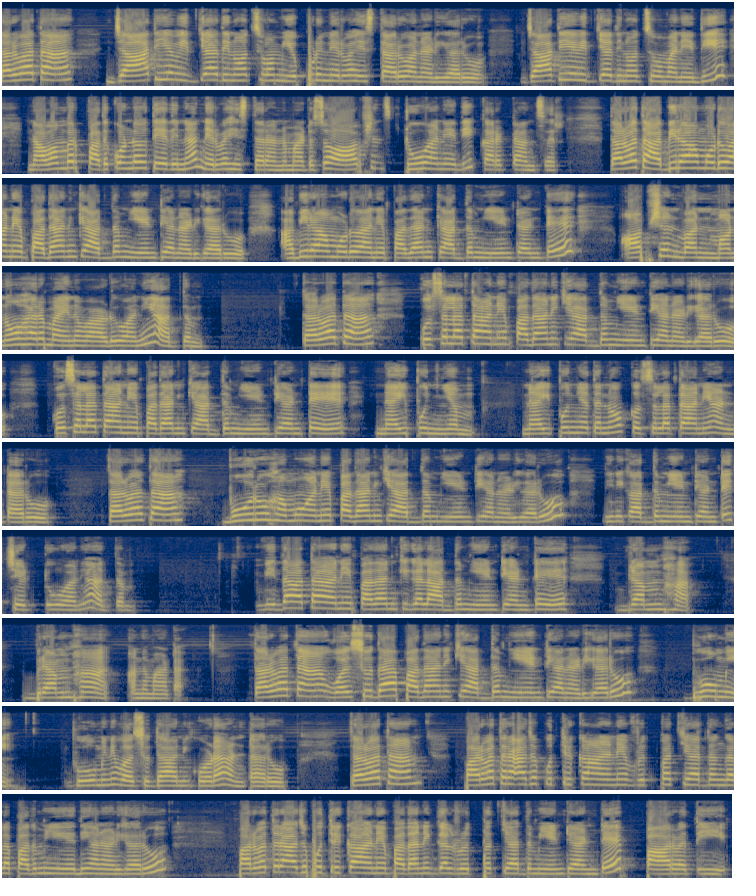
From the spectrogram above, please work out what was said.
తర్వాత జాతీయ విద్యా దినోత్సవం ఎప్పుడు నిర్వహిస్తారు అని అడిగారు. జాతీయ విద్యా దినోత్సవం అనేది నవంబర్ పదకొండవ తేదీన నిర్వహిస్తారన్నమాట. సో ఆప్షన్స్ టూ అనేది కరెక్ట్ ఆన్సర్. తర్వాత అభిరాముడు అనే పదానికి అర్థం ఏంటి అని అడిగారు. అభిరాముడు అనే పదానికి అర్థం ఏంటంటే ఆప్షన్ వన్ మనోహరమైనవాడు అని అర్థం. తర్వాత కుశలత అనే పదానికి అర్థం ఏంటి అని అడిగారు. కుశలత అనే పదానికి అర్థం ఏంటి అంటే నైపుణ్యం. నైపుణ్యతను కుశలత అని అంటారు. తర్వాత భూరుహము అనే పదానికి అర్థం ఏంటి అని అడిగారు. దీనికి అర్థం ఏంటి అంటే చెట్టు అని అర్థం. విధాత అనే పదానికి గల అర్థం ఏంటి అంటే బ్రహ్మ. బ్రహ్మ అన్నమాట. తర్వాత వసుధ పదానికి అర్థం ఏంటి అని అడిగారు. భూమి భూమిని వసుధ అని కూడా అంటారు. తర్వాత పర్వతరాజపుత్రిక అనే వృత్పత్తి అర్థం గల పదం ఏది అని అడిగారు. పర్వతరాజపుత్రిక అనే పదానికి గల వృత్పత్తి అర్థం ఏంటి అంటే పార్వతి.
